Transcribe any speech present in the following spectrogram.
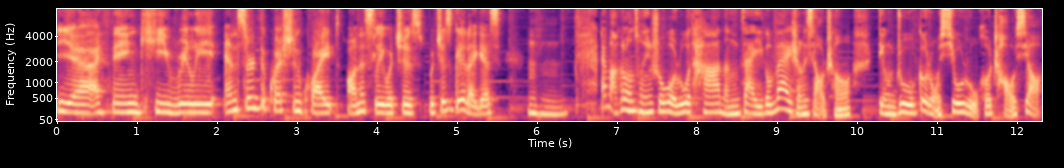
Yeah, I think he really answered the question quite honestly, which is which is good, I guess. 嗯哼，哎，马克龙曾经说过，如果他能在一个外省小城顶住各种羞辱和嘲笑，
